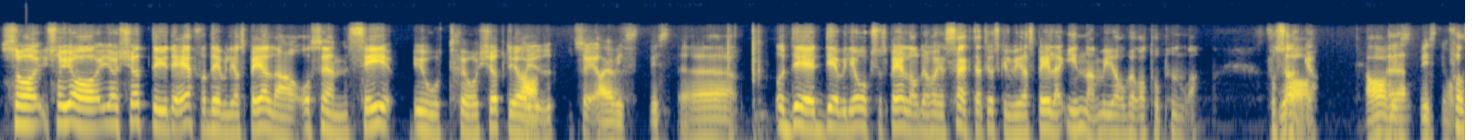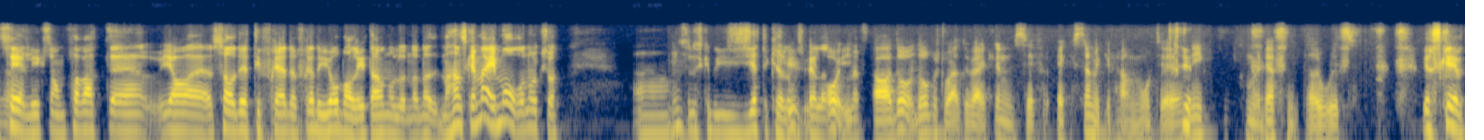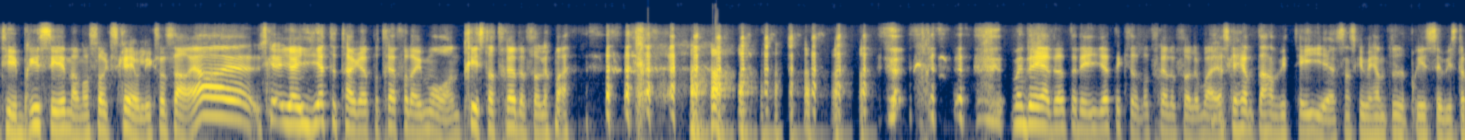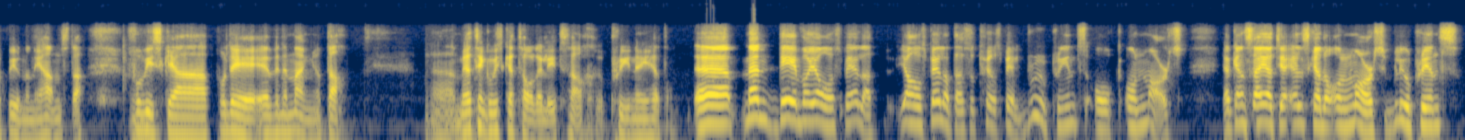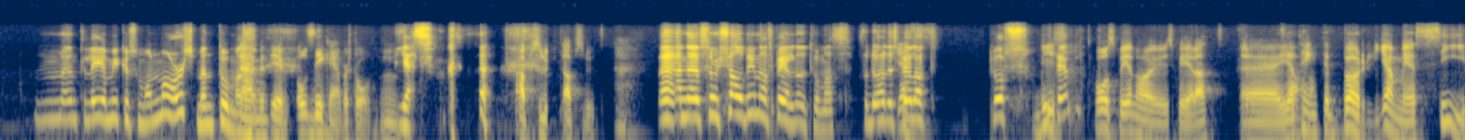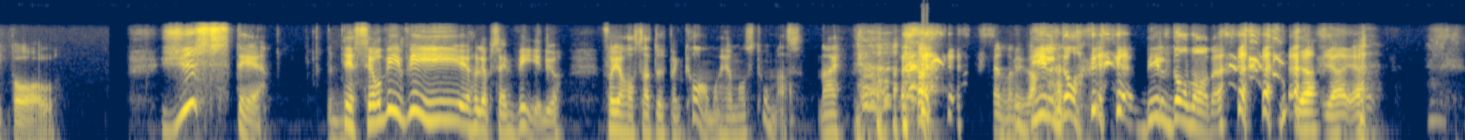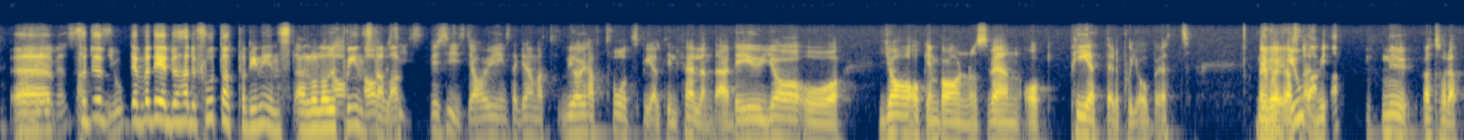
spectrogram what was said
Så, så jag, jag köpte ju det för det vill jag spela och sen CO2 köpte jag Ja. ju. Så, Ja, ja visst. visst. Eh, och det, det vill jag också spela och det har jag sagt att jag skulle vilja spela innan vi gör våra topp 100. Försöka. Ja, ja Eh, visst. visst jag För att se liksom, för att eh, jag sa det till Fredde. Fredde jobbar lite annorlunda nu. Men han ska med imorgon också. Mm. Så det ska bli jättekul Kul. att spela. Oj, med. ja, då, då förstår jag att du verkligen ser extra mycket fram emot det. Ni kommer definitivt ha roligt. Jag skrev till Brisse innan och så skrev liksom så här. Ja, eh, ska- jag är jättetaggad på att träffa dig imorgon. Trist att Fredde följer med. Men det är det inte. Det är jättekul att Fredde följer med. Jag ska hämta han vid 10. Sen ska vi hämta ut Brisse vid stationen i Halmstad. För Mm. vi ska på det evenemanget där. Eh, Men jag tänker vi ska ta det lite så här pre-nyheter. Eh, Men det är vad jag har spelat. Jag har spelat alltså två spel. Blueprints och On Mars. Jag kan säga att jag älskade On Mars Blueprints. Men inte lika mycket som On Mars, men Thomas. Nej, men det, och det kan jag förstå. Mm. Yes. Absolut, absolut. Men eh, så kör dina spel nu Thomas. För du hade spelat Visst, DOS-spel. två spel har jag ju spelat. Jag tänkte börja med Seafall. Just det! Det såg vi, vi höll jag på att säga video. För jag har satt upp en kamera hemma hos Thomas. Nej, bilder, bilder var det. ja, ja, ja. Jajamensan. för det, Jo. det var det du hade fotat på din Insta, eller la ut på Insta ja, precis, precis. Jag har ju Instagrammat. Vi har ju haft två speltillfällen där. Det är ju jag och jag och en barndomsvän och Peter på jobbet. Det vi var Johan va? Nu, vad sa du?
